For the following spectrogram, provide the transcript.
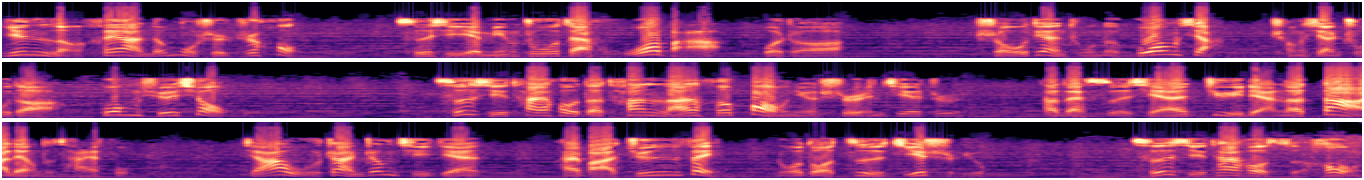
阴冷黑暗的墓室之后。慈禧夜明珠在火把或者手电筒的光下呈现出的光学效果。慈禧太后的贪婪和暴虐，世人皆知。她在死前聚敛了大量的财富，甲午战争期间还把军费挪作自己使用。慈禧太后死后呢，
